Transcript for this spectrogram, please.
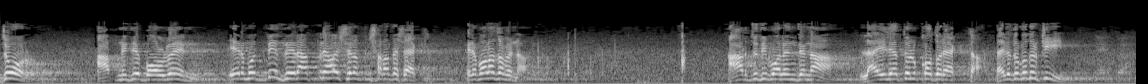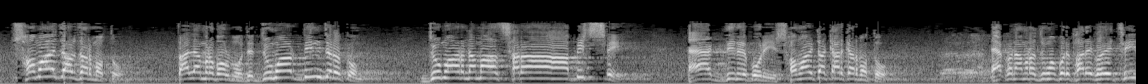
জোর। আপনি যে বলবেন, এর মধ্যে যে রাত্রে হয়, সে রাত্রে সারা দেশে এক এটা বলা যাবে না। আর যদি বলেন যে না, লাইলাতুল কদর একটা। লাইলাতুল কদর কি? সময় যার যার মতো। তাহলে আমরা বলব যে জুমার দিন যেরকম, জুমার নামাজ সারা বিশ্বে একদিনে পড়ি সময়টা কার কার মতো? এখন আমরা জুমা পরে ফারেক হয়েছি।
